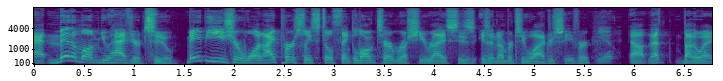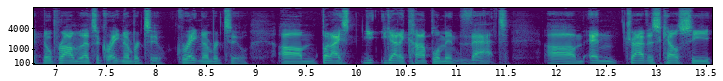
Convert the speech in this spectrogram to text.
at minimum you have your two. Maybe he's your one. I personally still think long term Rasheed Rice is, is a number two wide receiver. Yep. Uh, that by the way, no problem. That's a great number two. Great number two. Um, but I you, you got to compliment that. Um, and Travis Kelce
